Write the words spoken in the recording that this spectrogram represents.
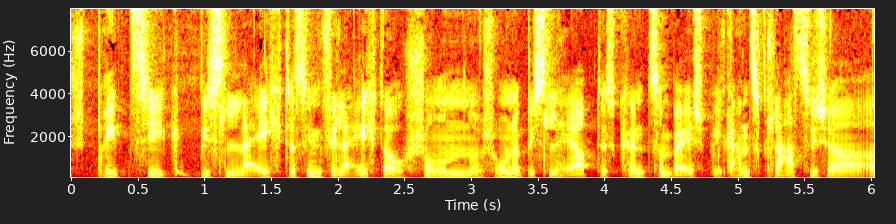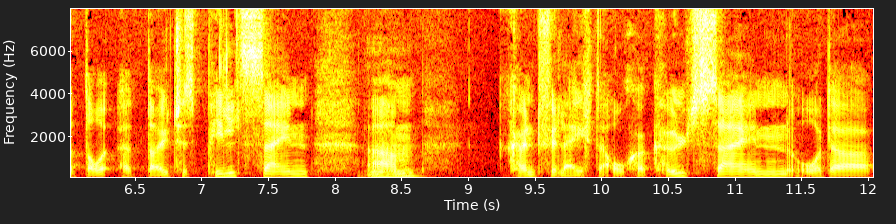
spritzig, ein bisschen leichter sind, vielleicht auch schon, schon ein bisschen herb. Das könnte zum Beispiel ganz klassischer ein, ein deutsches Pilz sein. Ähm, könnte vielleicht auch ein Kölsch sein oder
